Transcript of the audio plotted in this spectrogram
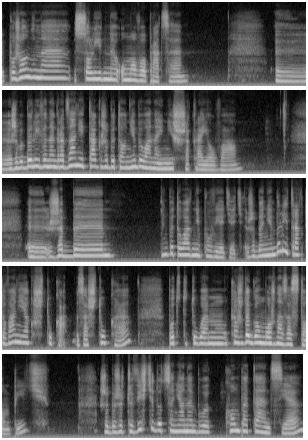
y, porządne, solidne umowy o pracę, y, żeby byli wynagradzani tak, żeby to nie była najniższa krajowa, y, żeby jakby to ładnie powiedzieć, żeby nie byli traktowani jak sztuka, za sztukę pod tytułem każdego można zastąpić, żeby rzeczywiście doceniane były kompetencje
